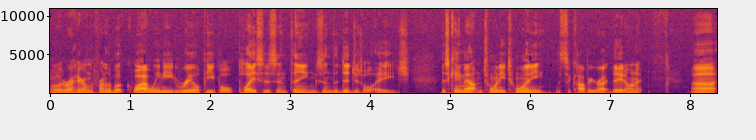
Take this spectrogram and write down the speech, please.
well right here on the front of the book why we need real people, places, and things in the digital age. This came out in 2020. It's a copyright date on it, uh,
